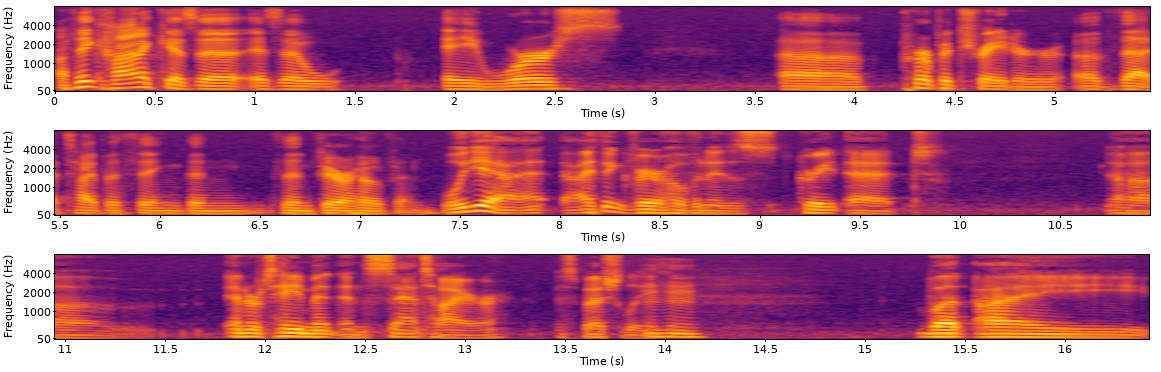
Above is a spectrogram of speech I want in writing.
I think Haneke is a is a a worse uh, perpetrator of that type of thing than than Verhoeven. Well, yeah, I I think Verhoeven is great at uh, entertainment and satire, especially. Mhm. But I,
